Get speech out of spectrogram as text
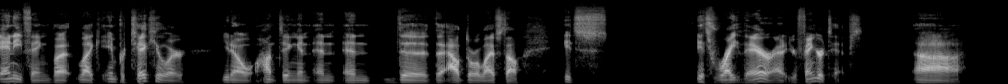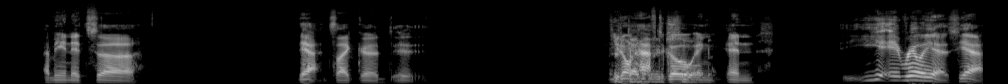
anything, but like in particular, you know, hunting and and and the the outdoor lifestyle, it's it's right there at your fingertips. Uh, I mean, it's uh, yeah, it's like uh, it, It's you don't have to go and and it really is. Yeah,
